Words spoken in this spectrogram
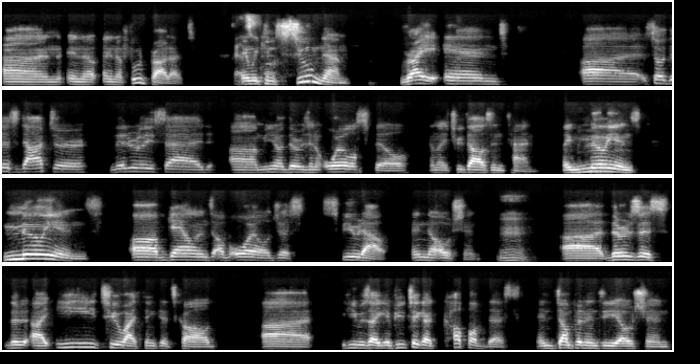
On in a in a food product. That's and we consume them, right? And uh so this doctor literally said um you know there was an oil spill in like 2010. Like millions millions of gallons of oil just spewed out in the ocean Mhm. Uh, there's this the uh, EE2, I think it's called. Uh, he was like, if you take a cup of this and dump it into the ocean,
